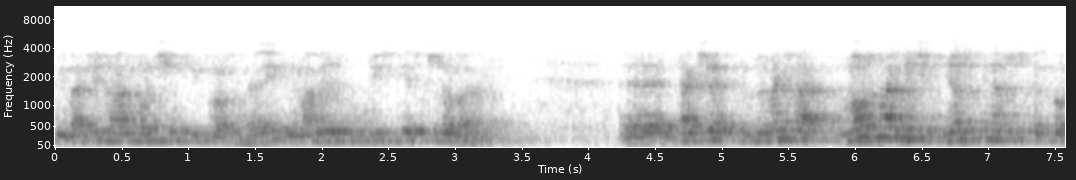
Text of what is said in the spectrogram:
tym bardziej, że mamy odcinki prostej i mamy bliskie skrzyżowanie. E, Także, proszę Państwa, można mieć wnioski na wszystko,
